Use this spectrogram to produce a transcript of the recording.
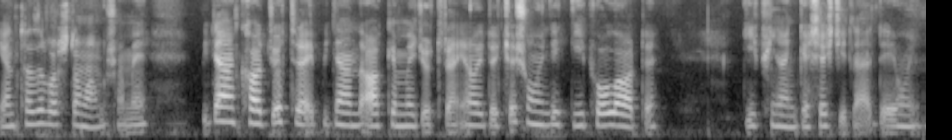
Yəni təzə başlamamışam. E. Bir dənə kar götürək, bir dənə də AKM götürək. Ayda keş oyunda DP olardı. DP ilə qəşəng gedərdi oyun.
